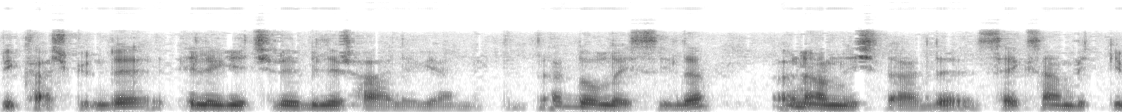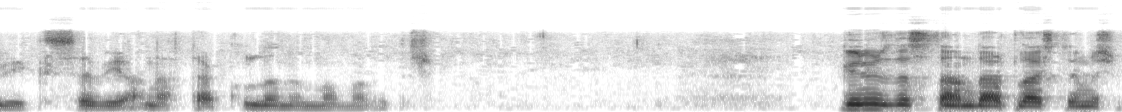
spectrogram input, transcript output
birkaç günde ele geçirebilir hale gelmektedir. Dolayısıyla önemli işlerde 80 bit gibi kısa bir anahtar kullanılmamalıdır. Günümüzde standartlaştırılmış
